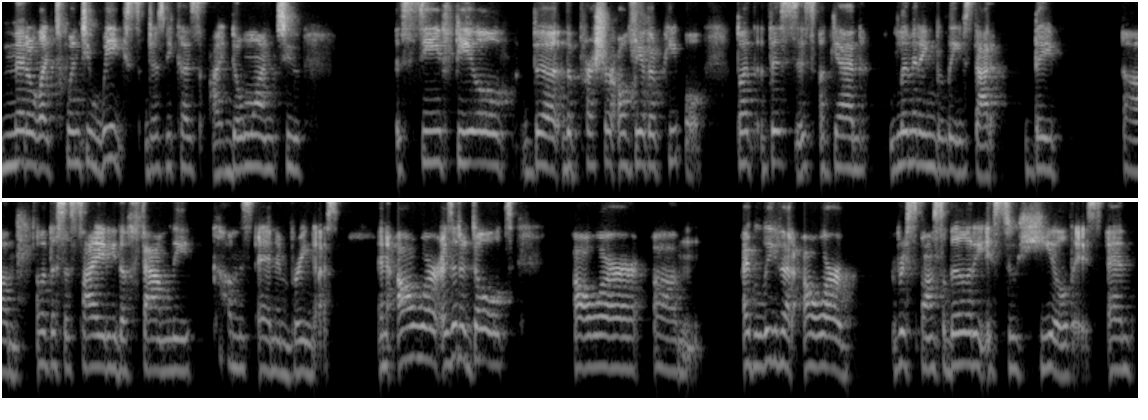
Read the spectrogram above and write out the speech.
middle like 20 weeks just because I don't want to see feel the the pressure of the other people. But this is again limiting beliefs that they um the society the family comes in and bring us. And our as an adult our um i believe that our responsibility is to heal this and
